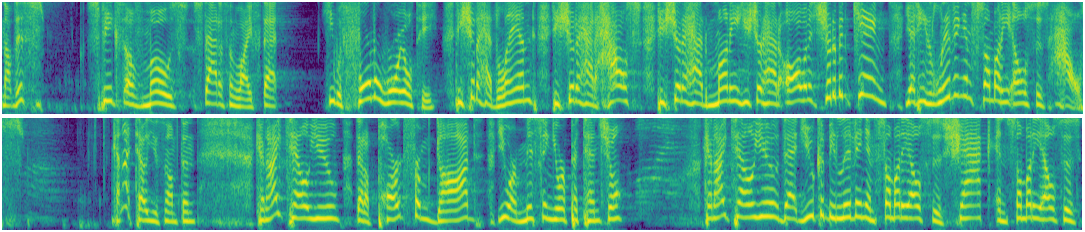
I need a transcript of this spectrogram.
Now, this speaks of Mo's status in life that he was former royalty. He should have had land. He should have had a house. He should have had money. He should have had all of it. Should have been king. Yet he's living in somebody else's house. Can I tell you something? Can I tell you that apart from God, you are missing your potential? Can I tell you that you could be living in somebody else's shack and somebody else's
